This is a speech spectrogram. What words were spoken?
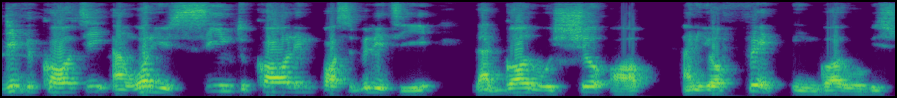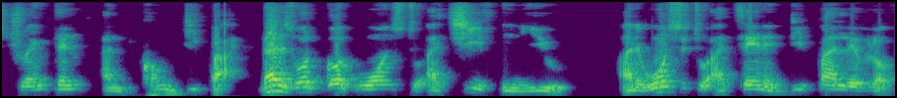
difficulty and what you seem to call impossibility, that God will show up and your faith in God will be strengthened and become deeper. That is what God wants to achieve in you. And He wants you to attain a deeper level of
